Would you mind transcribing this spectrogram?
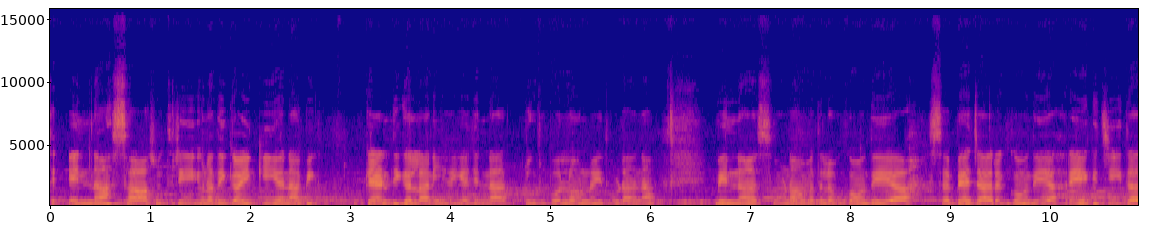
ਤੇ ਇੰਨਾ ਸਾਫ਼ ਸੁਥਰੀ ਉਹਨਾਂ ਦੀ ਗਾਇਕੀ ਹੈ ਨਾ ਵੀ ਕਹਿਣ ਦੀ ਗੱਲਾਂ ਨਹੀਂ ਹੈਗੀਆਂ, ਜਿੰਨਾ ਝੂਠ ਬੋਲੋ ਉਨਾ ਹੀ ਥੋੜਾ ਨਾ ਵੀ ਇੰਨਾ ਸੋਹਣਾ ਮਤਲਬ ਗਾਉਂਦੇ ਆ ਸੱਭਿਆਚਾਰਕ ਗਾਉਂਦੇ ਆ, ਹਰੇਕ ਚੀਜ਼ ਦਾ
